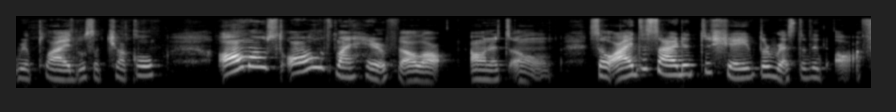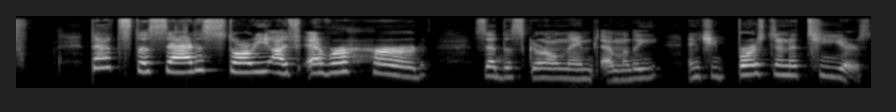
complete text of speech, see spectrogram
replied with a chuckle. Almost all of my hair fell off on its own, so I decided to shave the rest of it off. That's the saddest story I've ever heard, said this girl named Emily, and she burst into tears.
